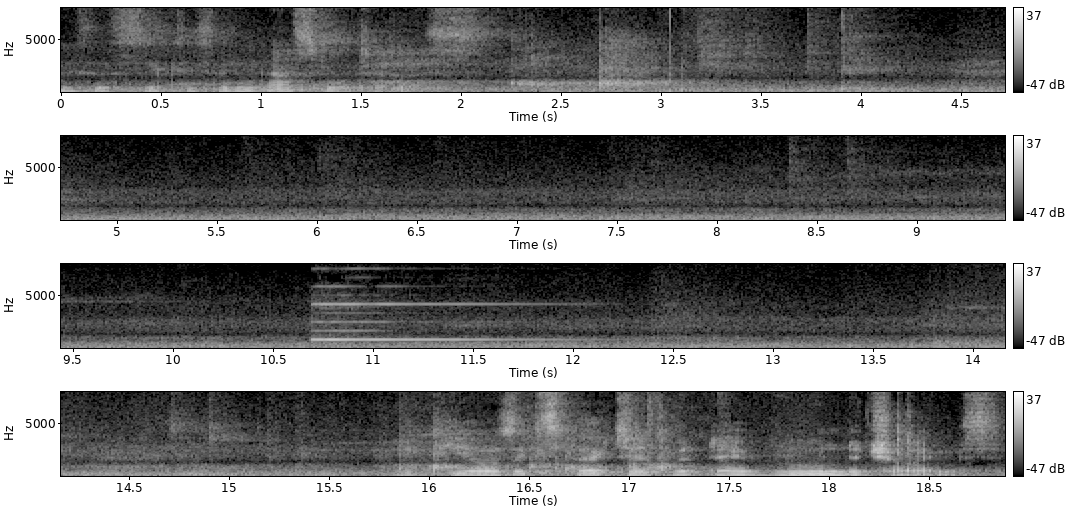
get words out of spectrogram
This is 67 Astor Terrace. EPL was expected, but they ruined the chimes.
